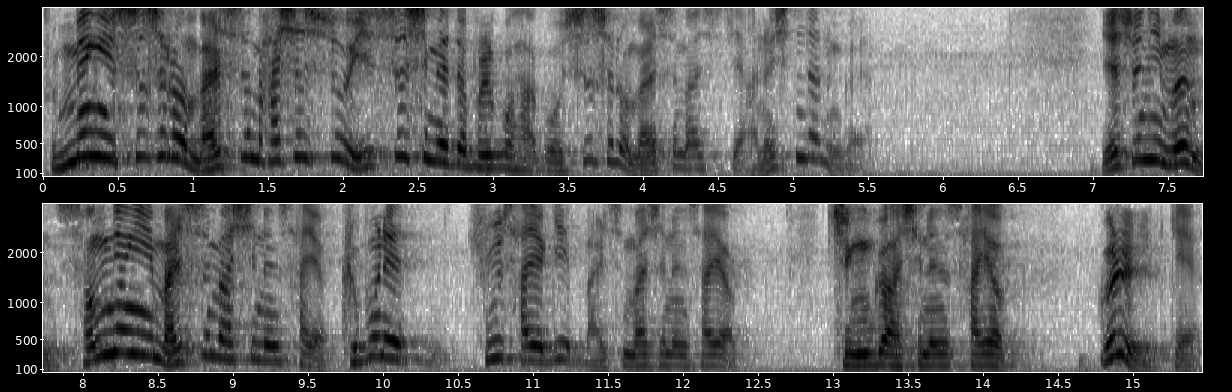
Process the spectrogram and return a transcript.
분명히 스스로 말씀하실 수 있으심에도 불구하고 스스로 말씀하시지 않으신다는 거예요. 예수님은 성령이 말씀하시는 사역, 그분의 주 사역이 말씀하시는 사역, 증거하시는 사역 을 이렇게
